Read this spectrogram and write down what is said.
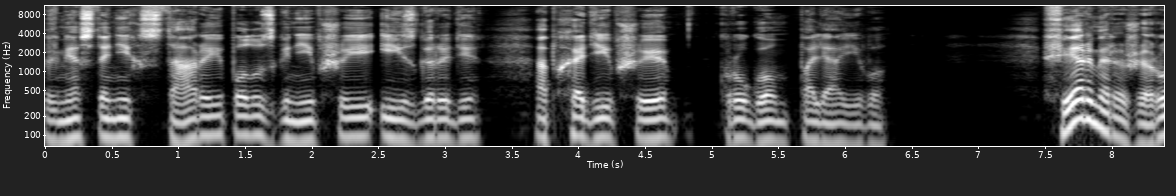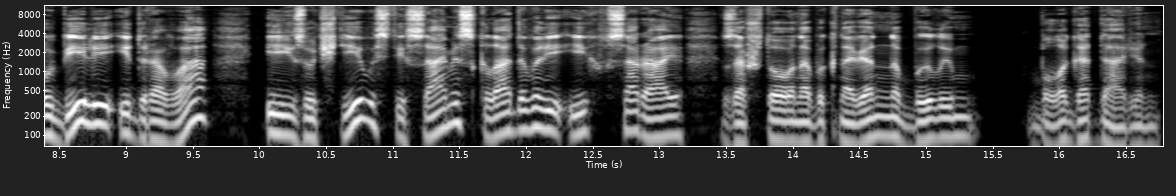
вместо них старые полусгнившие изгороди, обходившие кругом поля его. Фермеры же рубили и дрова, и из учтивости сами складывали их в сарае, за что он обыкновенно был им благодарен.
